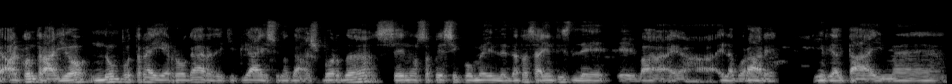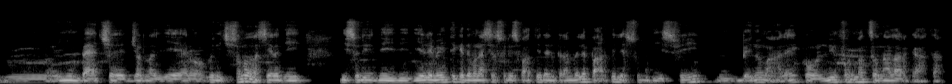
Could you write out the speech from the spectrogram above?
al contrario, non potrei erogare dei KPI su una dashboard se non sapessi come il data scientist le eh, va a elaborare in real time, eh, in un batch giornaliero. Quindi ci sono una serie di, di, di, di, elementi che devono essere soddisfatti da entrambe le parti, le soddisfi bene o male con l'informazione allargata,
